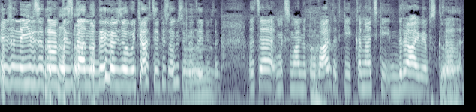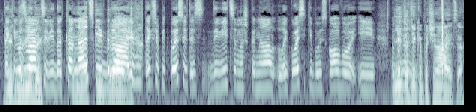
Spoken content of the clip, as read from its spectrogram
Він вже наївся того піска, надихався в очах цей пісок, всюди цей пісок. Ну, це максимально того варто, такий канадський драйв, я б сказала. Так. Так і назвав це відео канадський канадський драйв. драйв. Так що підписуйтесь, дивіться наш канал, лайкосики обов'язково і ми Літо будемо- тільки починається.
